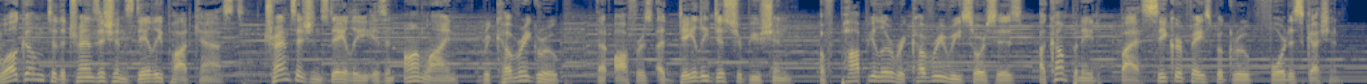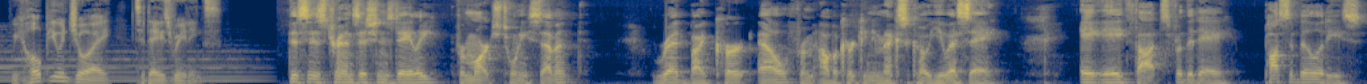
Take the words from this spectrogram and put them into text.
Welcome to the Transitions Daily podcast. Transitions Daily is an online recovery group that offers a daily distribution of popular recovery resources accompanied by a secret Facebook group for discussion. We hope you enjoy today's readings. This is Transitions Daily for March 27th, read by Kurt L. from Albuquerque, New Mexico, USA. AA Thoughts for the Day Possibilities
